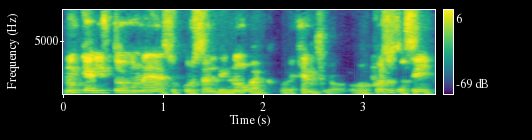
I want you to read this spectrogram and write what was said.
nunca he visto una sucursal de Nobank, por ejemplo, o cosas así.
